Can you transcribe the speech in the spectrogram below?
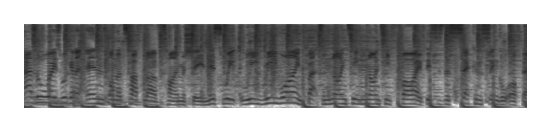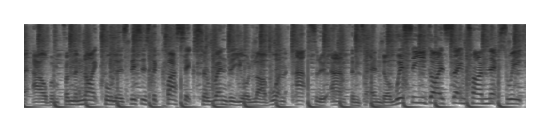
as always, we're gonna end on the Tough Love time machine. This week we rewind back to 1995. This is the second single off their album from the Nightcrawlers. This is the classic Surrender Your Love. What an absolute anthem to end on. We'll see you guys same time next week.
